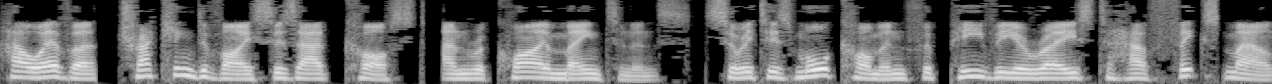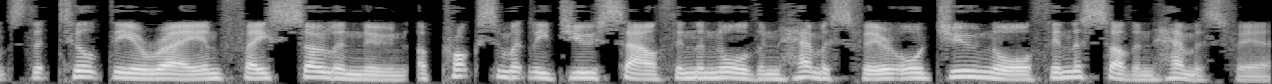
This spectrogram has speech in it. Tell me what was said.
However, tracking devices add cost, and require maintenance, so it is more common for PV arrays to have fixed mounts that tilt the array and face solar noon approximately due south in the northern hemisphere or due north in the southern hemisphere.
